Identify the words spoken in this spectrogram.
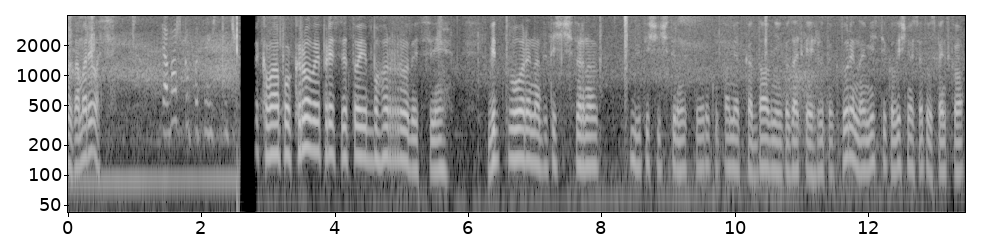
Чого, заморилась? Та важко по цим штучкам. Церква Покрови Пресвятої Богородиці. Відтворена 2004 2014 року пам'ятка давньої козацької архітектури на місці колишнього Свято-Успенського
